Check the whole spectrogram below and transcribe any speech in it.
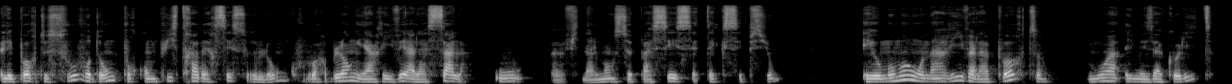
Les portes s'ouvrent donc pour qu'on puisse traverser ce long couloir blanc et arriver à la salle où euh, finalement se passait cette exception. Et au moment où on arrive à la porte, moi et mes acolytes,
